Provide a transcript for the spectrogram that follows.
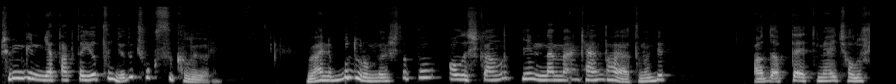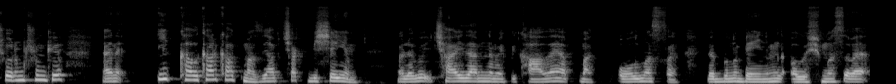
tüm gün yatakta yatınca da çok sıkılıyorum. Ve hani bu durumda işte bu alışkanlık yeniden ben kendi hayatımı bir adapte etmeye çalışıyorum. Çünkü yani ilk kalkar kalkmaz yapacak bir şeyim. Böyle bir çay demlemek, bir kahve yapmak olması ve bunu beynimin alışması ve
